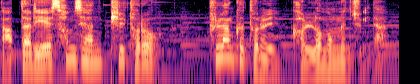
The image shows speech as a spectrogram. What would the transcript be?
앞다리에 섬세한 필터로 플랑크톤을 걸러 먹는 중이다.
